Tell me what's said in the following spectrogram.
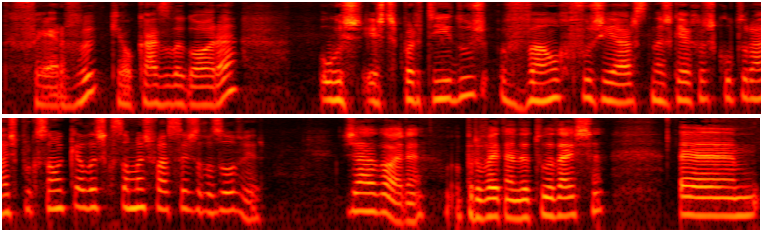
ferve, que é o caso de agora, os, estes partidos vão refugiar-se nas guerras culturais porque são aquelas que são mais fáceis de resolver. Já agora, aproveitando a tua deixa, uh,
